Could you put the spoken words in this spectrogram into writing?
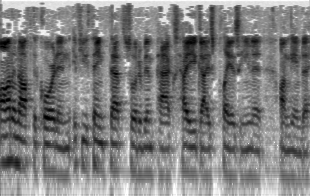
on and off the court, and if you think that sort of impacts how you guys play as a unit on game day.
